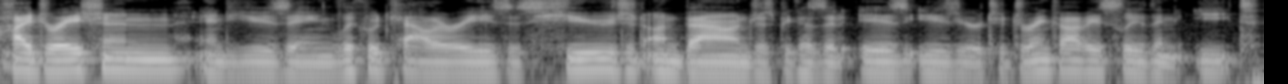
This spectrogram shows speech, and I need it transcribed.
Hydration and using liquid calories is huge and unbound just because it is easier to drink, obviously, than eat.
